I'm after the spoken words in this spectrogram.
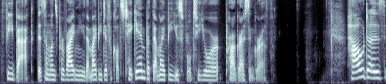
feedback that someone's providing you that might be difficult to take in, but that might be useful to your progress and growth? How does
